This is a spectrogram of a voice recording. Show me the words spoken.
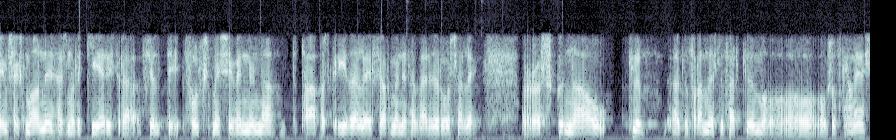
5-6 mánu það sem náttúrulega gerist er að fjöldi fólksmissi vinnuna tapast gríðarlega fjármunni það verður rosalega röskun á öllum, öllum framlegsluferlum og, og, og svo framvegs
